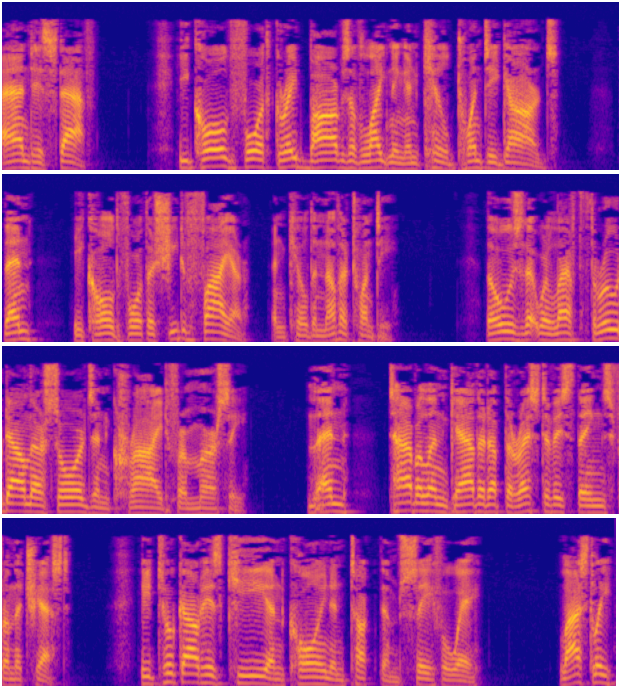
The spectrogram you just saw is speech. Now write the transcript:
and his staff. He called forth great barbs of lightning and killed twenty guards. Then he called forth a sheet of fire and killed another twenty. Those that were left threw down their swords and cried for mercy. Then Taborlin gathered up the rest of his things from the chest. He took out his key and coin and tucked them safe away. Lastly,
